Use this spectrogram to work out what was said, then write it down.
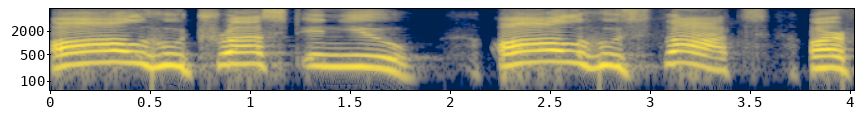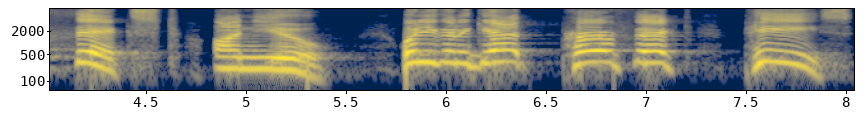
all who trust in you, all whose thoughts are fixed on you. What are you going to get? Perfect peace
